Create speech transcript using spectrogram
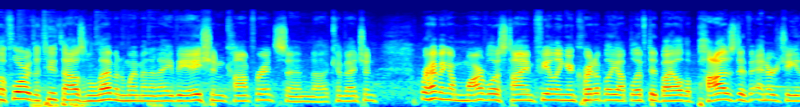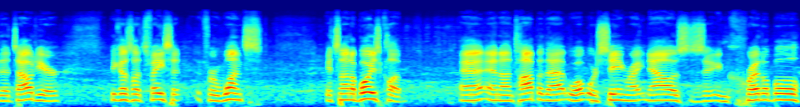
the floor of the 2011 Women in Aviation Conference and uh, Convention. We're having a marvelous time, feeling incredibly uplifted by all the positive energy that's out here. Because let's face it, for once, it's not a boys' club. And, and on top of that, what we're seeing right now is this incredible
